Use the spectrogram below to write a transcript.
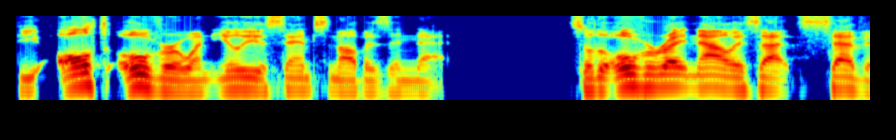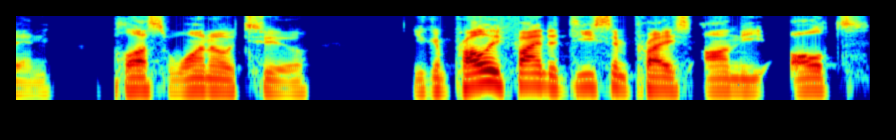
the alt over when Ilya Samsonov is in net. So the over right now is at seven plus 102. You can probably find a decent price on the alt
